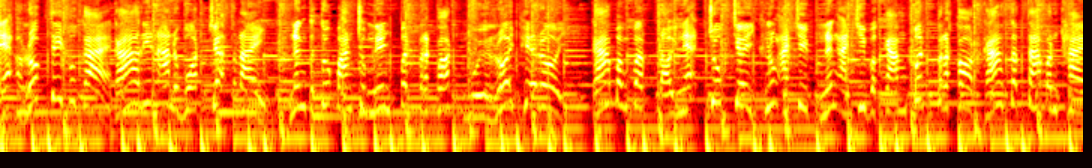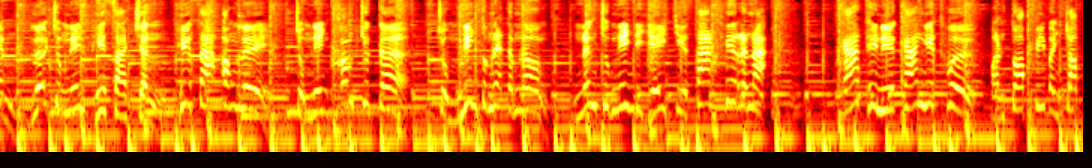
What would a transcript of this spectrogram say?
អ្នករកស៊ីពូកែការរៀនអនុវត្តជាក់ស្ដែងនឹងទទួលបានជំនាញពិតប្រាកដ100%ការបង្វឹកដោយអ្នកជោគជ័យក្នុងអាជីពនិងអាជីវកម្មពិតប្រាកដការសិក្សាបន្ថែម លើជំនាញភាសាចិន ភាសាអង់គ្លេសជំនាញកុំព្យូទ័រជំនាញទំនាក់ទំនងនិងជំនាញនិយាយជាសាធារណៈការធានាការងារធ្វើ បន្ទាប់ពីបញ្ចប់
